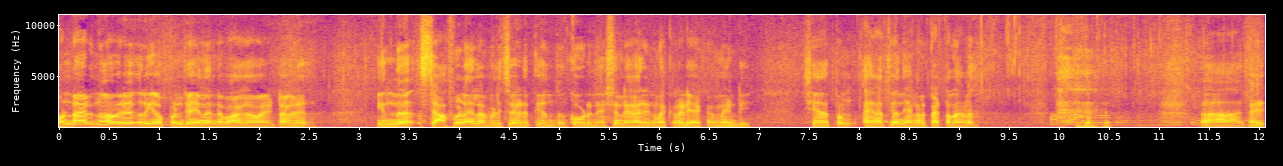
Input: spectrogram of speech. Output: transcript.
ഉണ്ടായിരുന്നു. അവർ റീഓപ്പൺ ചെയ്യുന്നതിന്റെ ഭാഗമായിട്ട് അവർ ഇന്ന് സ്റ്റാഫുകളെല്ലാം വിളിച്ചു വരുത്തി ഒന്ന് കോർഡിനേഷന്റെ കാര്യങ്ങളൊക്കെ റെഡിയാക്കാൻ വേണ്ടി ചെയ്തപ്പം അതിനകത്ത് വന്ന് ഞങ്ങൾ പെട്ടതാണ്. ആ കഴി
